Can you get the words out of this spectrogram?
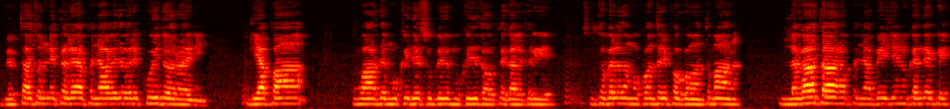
ਵਿਪਤਾ ਚੋਂ ਨਿਕਲ ਰਿਹਾ ਪੰਜਾਬ ਇਹਦੇ ਬਾਰੇ ਕੋਈ ਦੋ ਰਾਏ ਨਹੀਂ। ਜੇ ਆਪਾਂ ਪਰਿਵਾਰ ਦੇ ਮੁਖੀ ਦੇ ਸੂਬੇ ਦੇ ਮੁਖੀ ਦੇ ਤੌਰ ਤੇ ਗੱਲ ਕਰੀਏ ਸਭ ਤੋਂ ਪਹਿਲਾਂ ਤਾਂ ਮੁੱਖ ਮੰਤਰੀ ਭਗਵੰਤ ਮਾਨ ਲਗਾਤਾਰ ਪੰਜਾਬੀ ਜਿਹਨੂੰ ਕਹਿੰਦੇ ਕਿ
